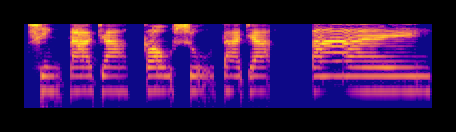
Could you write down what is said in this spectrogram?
请大家告诉大家，拜。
